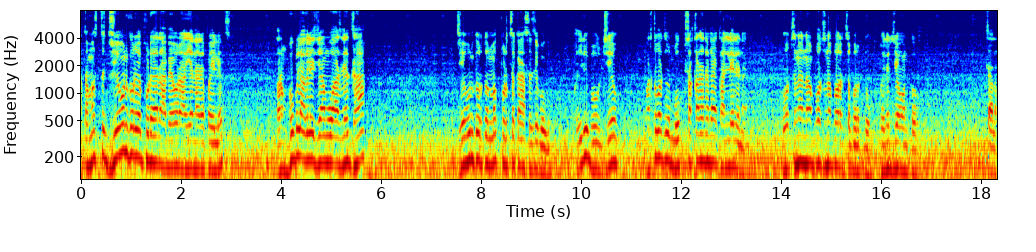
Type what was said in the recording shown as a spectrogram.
आता मस्त जेवण करूया पुढे या धाब्यावर येणारे पहिलेच. कारण भूक लागली जाम वाजले दहा. जेवण करतो मग पुढचं काय असं ते बघू. पहिली भूक जेव. महत्वाचं भूक सकाळचं काय खाल्लेलं नाही. पोचणं न पोचणं परतचं परत भूक पहिले जेवण करू. चला.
